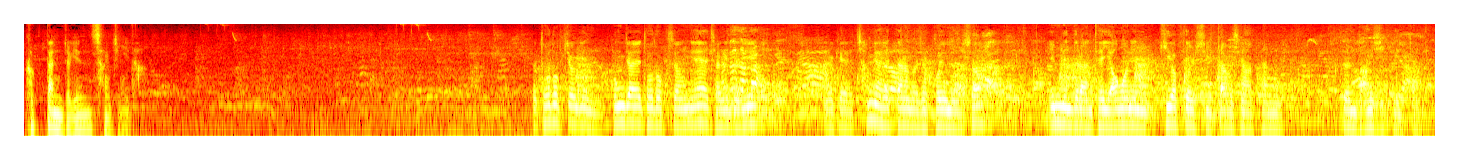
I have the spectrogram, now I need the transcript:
극단적인 상징이다. 도덕적인 공자의 도덕성에 자기들이 이렇게 참여했다는 것을 보임으로써 인민들한테 영원히 기억될 수 있다고 생각하는 그런 방식이 있죠.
